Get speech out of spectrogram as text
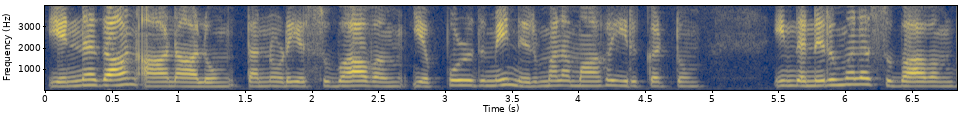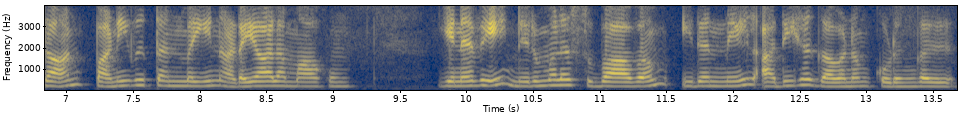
என்னதான் ஆனாலும் தன்னுடைய சுபாவம் எப்பொழுதுமே நிர்மலமாக இருக்கட்டும். இந்த நிர்மல சுபாவம்தான் பணிவுத்தன்மையின் அடையாளமாகும். எனவே நிர்மல சுபாவம் இதன் மேல் அதிக கவனம் கொடுங்கள்.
